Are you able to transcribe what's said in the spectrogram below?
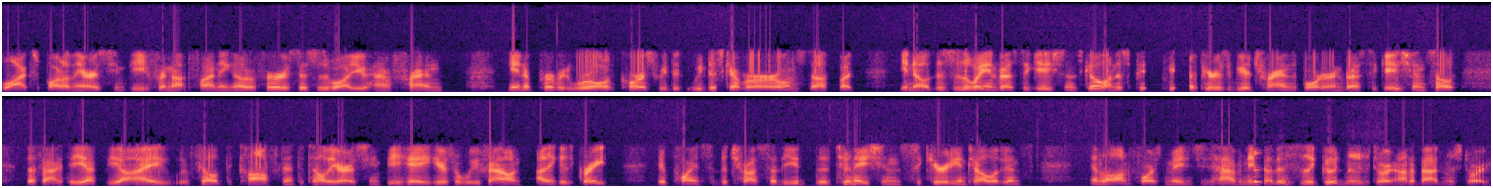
black spot on the RCMP for not finding out first. This is why you have friends. In a perfect world, of course, we, d- we discover our own stuff, but you know this is the way investigations go, and this p- appears to be a trans-border investigation. So the fact that the FBI felt confident to tell the RCMP, "Hey, here's what we found," I think is great. It points to the trust of the, the two nations' security intelligence and law enforcement agencies have in each other. This is a good news story, not a bad news story.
